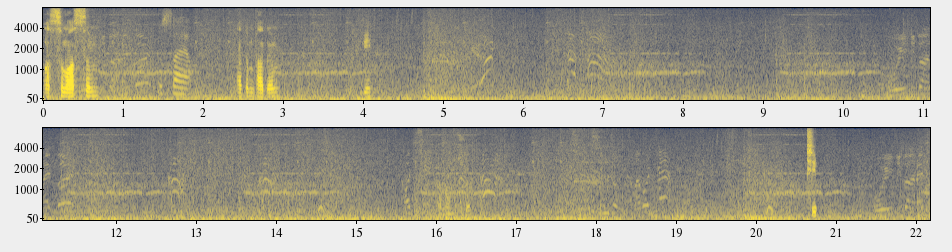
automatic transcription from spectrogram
왔음 왔음. 줬어요. 다듬 다듬. 보이지도 않을걸? 거칠게 가방추. 진심 좀 담아볼까? 십. 보이지도 않을걸?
